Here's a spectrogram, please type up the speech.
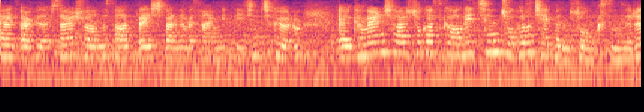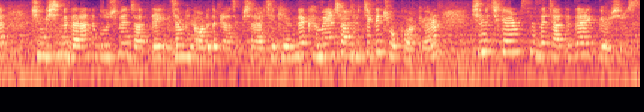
Evet arkadaşlar şu anda saat 5. Ben de mesaim bittiği için çıkıyorum. Ee, kameranın şarjı çok az kaldığı için çok fazla çekmedim son kısımları. Çünkü şimdi Deren'le buluşmaya caddeye gideceğim. Hani orada da birazcık bir şeyler çekelim de. Kameranın şarjı bitecek diye çok korkuyorum. Şimdi çıkıyorum. Siz de caddede görüşürüz.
